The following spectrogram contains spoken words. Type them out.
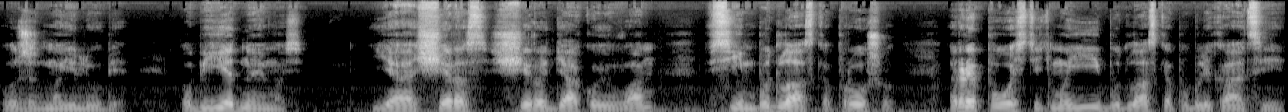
Отже, мої любі, об'єднуємось. Я ще раз щиро дякую вам всім. Будь ласка, прошу, репостіть мої, будь ласка, публікації.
